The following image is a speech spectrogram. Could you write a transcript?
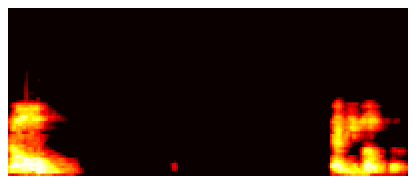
know that he loves us.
